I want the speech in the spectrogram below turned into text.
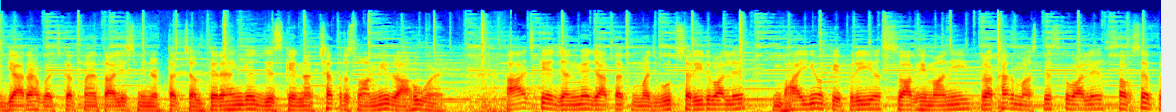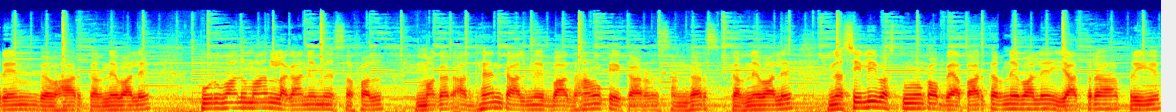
ग्यारह बजकर पैंतालीस मिनट तक चलते रहेंगे, जिसके नक्षत्र स्वामी राहु हैं। आज के जन्मे जातक मज़बूत शरीर वाले, भाइयों के प्रिय, स्वाभिमानी, प्रखर मस्तिष्क वाले, सबसे प्रेम व्यवहार करने वाले, पूर्वानुमान लगाने में सफल मगर अध्ययन काल में बाधाओं के कारण संघर्ष करने वाले, नशीली वस्तुओं का व्यापार करने वाले, यात्रा, प्रिय,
